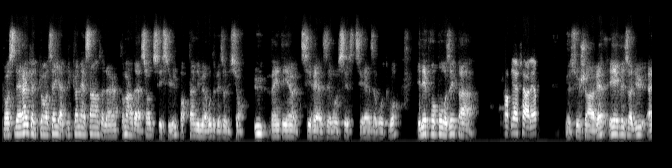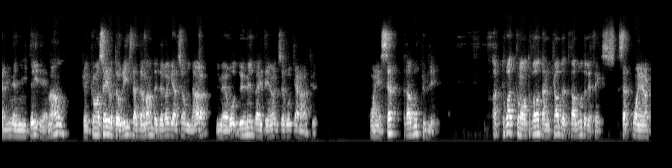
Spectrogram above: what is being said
Considérant que le Conseil a pris connaissance de la recommandation du CCU portant le numéro de résolution U21-06-03, il est proposé par Jean-Pierre Charette. M. Charette et résolu à l'unanimité des membres que le Conseil autorise la demande de dérogation mineure numéro 2021-048. Point 7, travaux publics. Octroi de contrat dans le cadre de travaux de réflexion. 7.1.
